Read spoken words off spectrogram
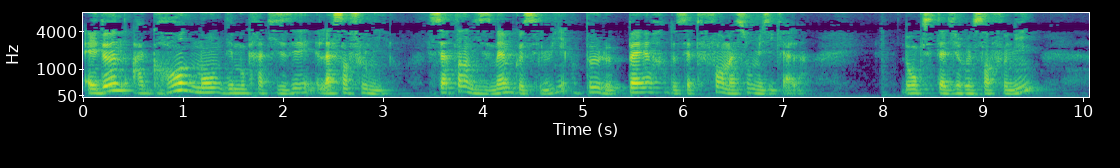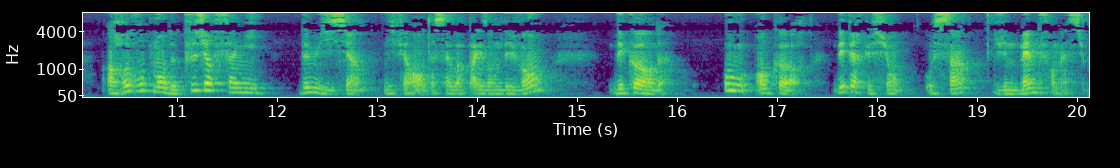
Haydn a grandement démocratisé la symphonie. Certains disent même que c'est lui un peu le père de cette formation musicale. Donc, c'est-à-dire une symphonie, un regroupement de plusieurs familles de musiciens différentes, à savoir par exemple des vents, des cordes ou encore des percussions au sein d'une même formation.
